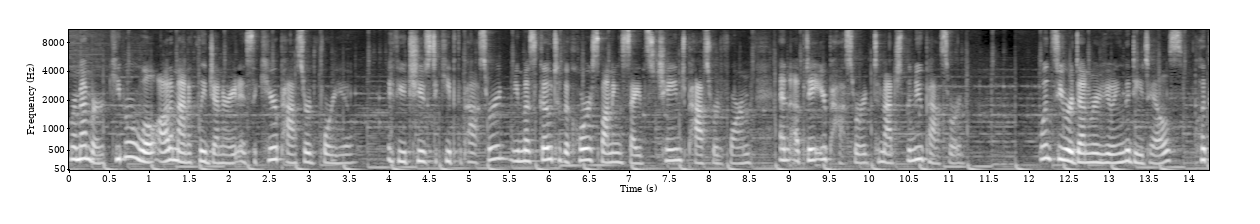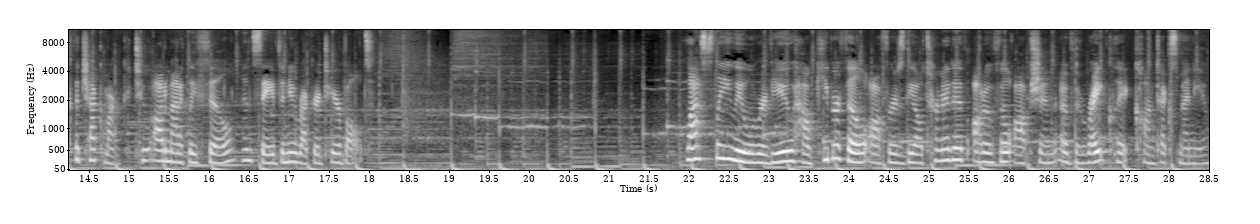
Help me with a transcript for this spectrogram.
Remember, Keeper will automatically generate a secure password for you. If you choose to keep the password, you must go to the corresponding site's Change Password form and update your password to match the new password. Once you are done reviewing the details, click the check mark to automatically fill and save the new record to your vault. Lastly, we will review how KeeperFill offers the alternative autofill option of the right-click context menu.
